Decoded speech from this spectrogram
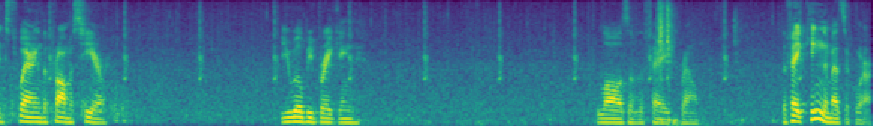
in swearing the promise here, you will be breaking laws of the Fey realm. The Fey kingdom, as it were.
